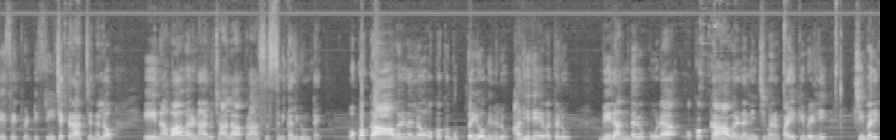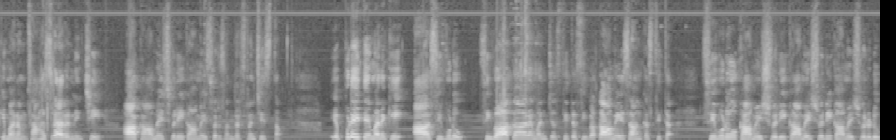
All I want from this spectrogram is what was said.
చేసేటువంటి శ్రీచక్రార్చనలో ఈ నవావరణాలు చాలా ప్రాశస్తిని కలిగి ఉంటాయి. ఒక్కొక్క ఆవరణలో ఒక్కొక్క గుప్తయోగినులు అధిదేవతలు వీరందరూ కూడా ఒక్కొక్క ఆవరణ నుంచి మనం పైకి వెళ్ళి చివరికి మనం సహస్రారం నుంచి ఆ కామేశ్వరి కామేశ్వర సందర్శనం చేస్తాం. ఎప్పుడైతే మనకి ఆ శివుడు శివాకార మంచ స్థిత శివకామేశాంక స్థిత శివుడు కామేశ్వరి కామేశ్వరి కామేశ్వరుడు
